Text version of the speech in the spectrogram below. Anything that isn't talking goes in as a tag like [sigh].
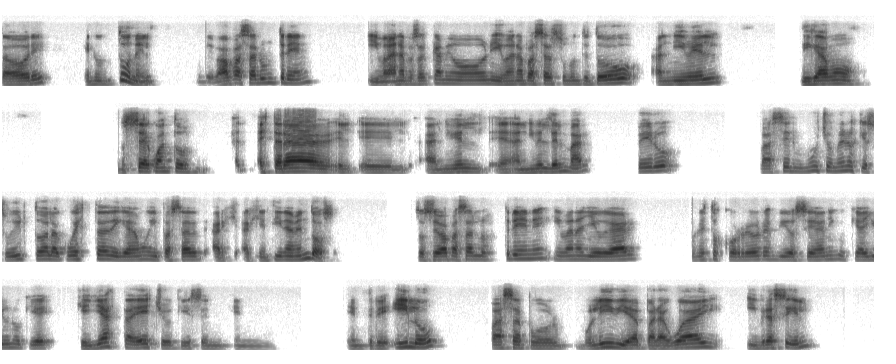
en un túnel donde va a pasar un tren y van a pasar camiones y van a pasar, suponte todo, al nivel, digamos, no sé a cuánto estará el, al, nivel, eh, al nivel del mar, pero va a ser mucho menos que subir toda la cuesta, digamos, y pasar Argentina-Mendoza. Entonces va a pasar los trenes y van a llegar con estos corredores bioceánicos, que hay uno que, que ya está hecho, que es en, entre Hilo, pasa por Bolivia, Paraguay y Brasil,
